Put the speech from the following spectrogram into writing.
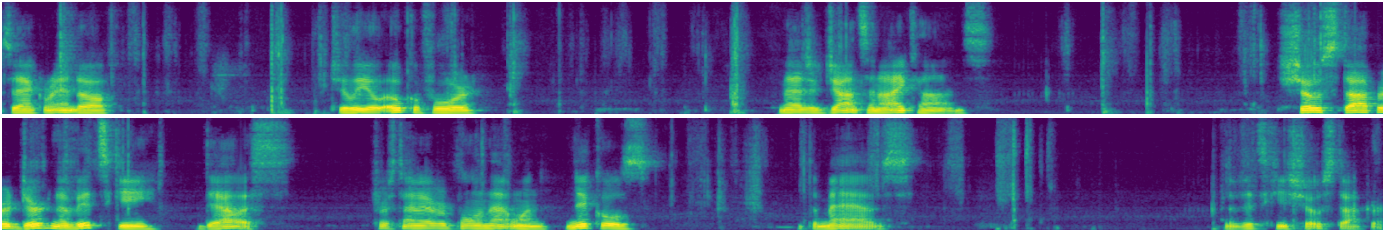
Zach Randolph. Jahlil Okafor. Magic Johnson icons. Showstopper Dirk Nowitzki, Dallas. First time ever pulling that one. Nichols, the Mavs. Nowitzki Showstopper.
